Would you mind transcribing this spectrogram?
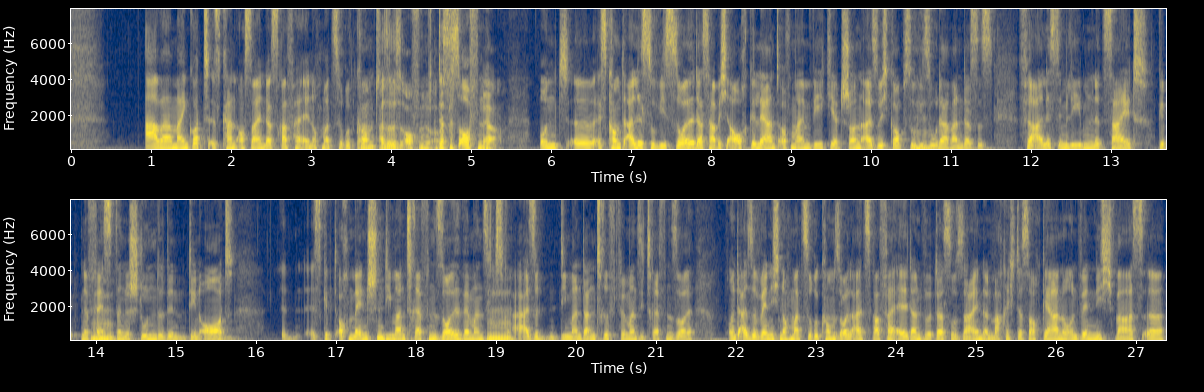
Aber mein Gott, es kann auch sein, dass Raphael noch mal zurückkommt. Ja, also es ist offen. Das ist offen. Ja. Und äh, es kommt alles so, wie es soll. Das habe ich auch gelernt auf meinem Weg jetzt schon. Also ich glaube sowieso mhm. daran, dass es für alles im Leben eine Zeit gibt, eine feste, mhm. eine Stunde, den, den Ort. Es gibt auch Menschen, die man treffen soll, wenn man sie, mhm. also die man dann trifft, wenn man sie treffen soll. Und also, wenn ich nochmal zurückkommen soll als Raphael, dann wird das so sein, dann mache ich das auch gerne. Und wenn nicht, war es äh,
